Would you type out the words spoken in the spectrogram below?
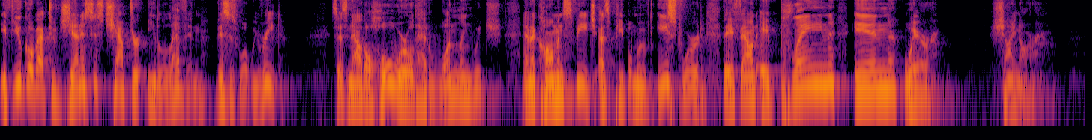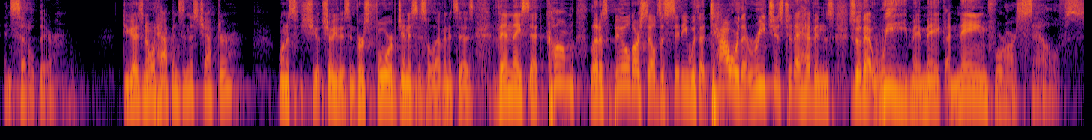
if you go back to Genesis chapter 11, this is what we read. It says, Now the whole world had one language and a common speech. As people moved eastward, they found a plain in where? Shinar, and settled there. Do you guys know what happens in this chapter? I want to show you this. In verse 4 of Genesis 11, it says, Then they said, Come, let us build ourselves a city with a tower that reaches to the heavens, so that we may make a name for ourselves.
